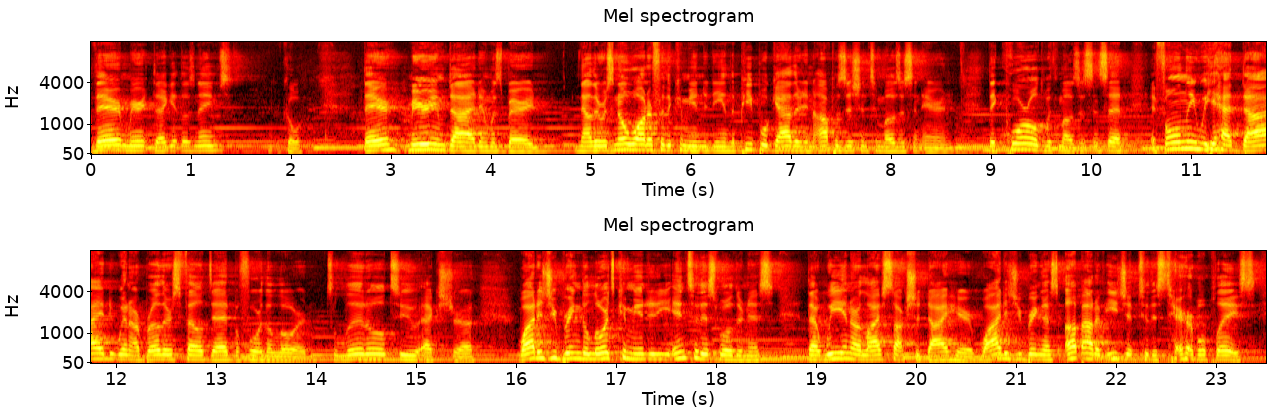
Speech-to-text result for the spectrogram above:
There, Mir- did I get those names? Cool. There, Miriam died and was buried. Now there was no water for the community, and the people gathered in opposition to Moses and Aaron. They quarreled with Moses and said, If only we had died when our brothers fell dead before the Lord. It's a little too extra. Why did you bring the Lord's community into this wilderness that we and our livestock should die here? Why did you bring us up out of Egypt to this terrible place?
